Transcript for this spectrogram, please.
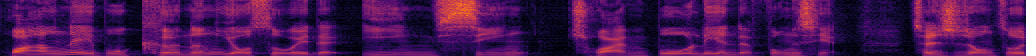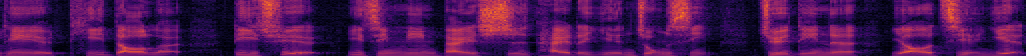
华航内部可能有所谓的隐形传播链的风险。陈时中昨天也提到了，的确已经明白事态的严重性，决定呢要检验，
